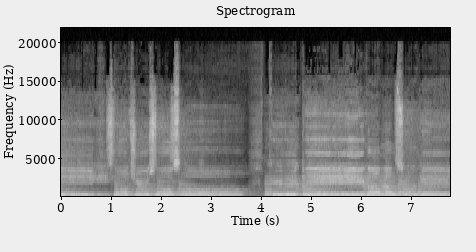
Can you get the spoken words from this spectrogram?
씻어 주소서. 그 피가 맘 속에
